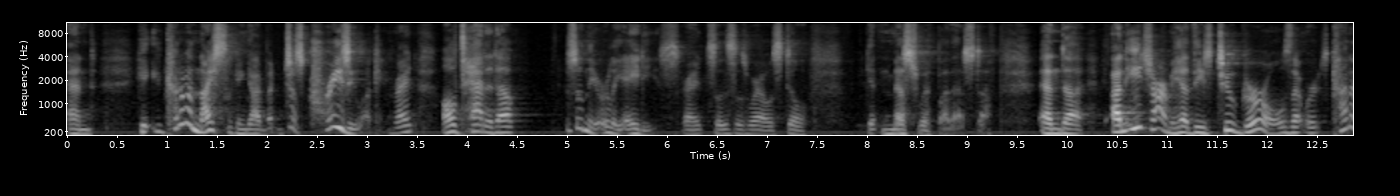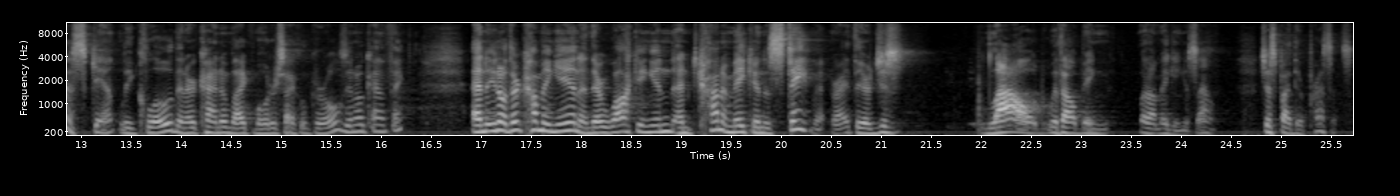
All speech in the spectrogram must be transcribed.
and he kind of a nice looking guy, but just crazy looking, right? All tatted up. This was in the early 80s, right? So this is where I was still getting messed with by that stuff. And uh, on each arm, he had these two girls that were kind of scantily clothed and are kind of like motorcycle girls, you know, kind of thing. And, you know, they're coming in and they're walking in and kind of making a statement, right? They're just loud without being, without making a sound, just by their presence.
